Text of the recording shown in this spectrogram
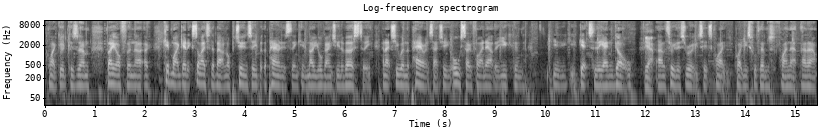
quite good because um, they often uh, a kid might get excited about an opportunity, but the parent is thinking, no, you're going to university, and actually when the parents actually also find out that you can you, get to the end goal Yeah. um, through this route, it's quite quite useful for them to find that, that out.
